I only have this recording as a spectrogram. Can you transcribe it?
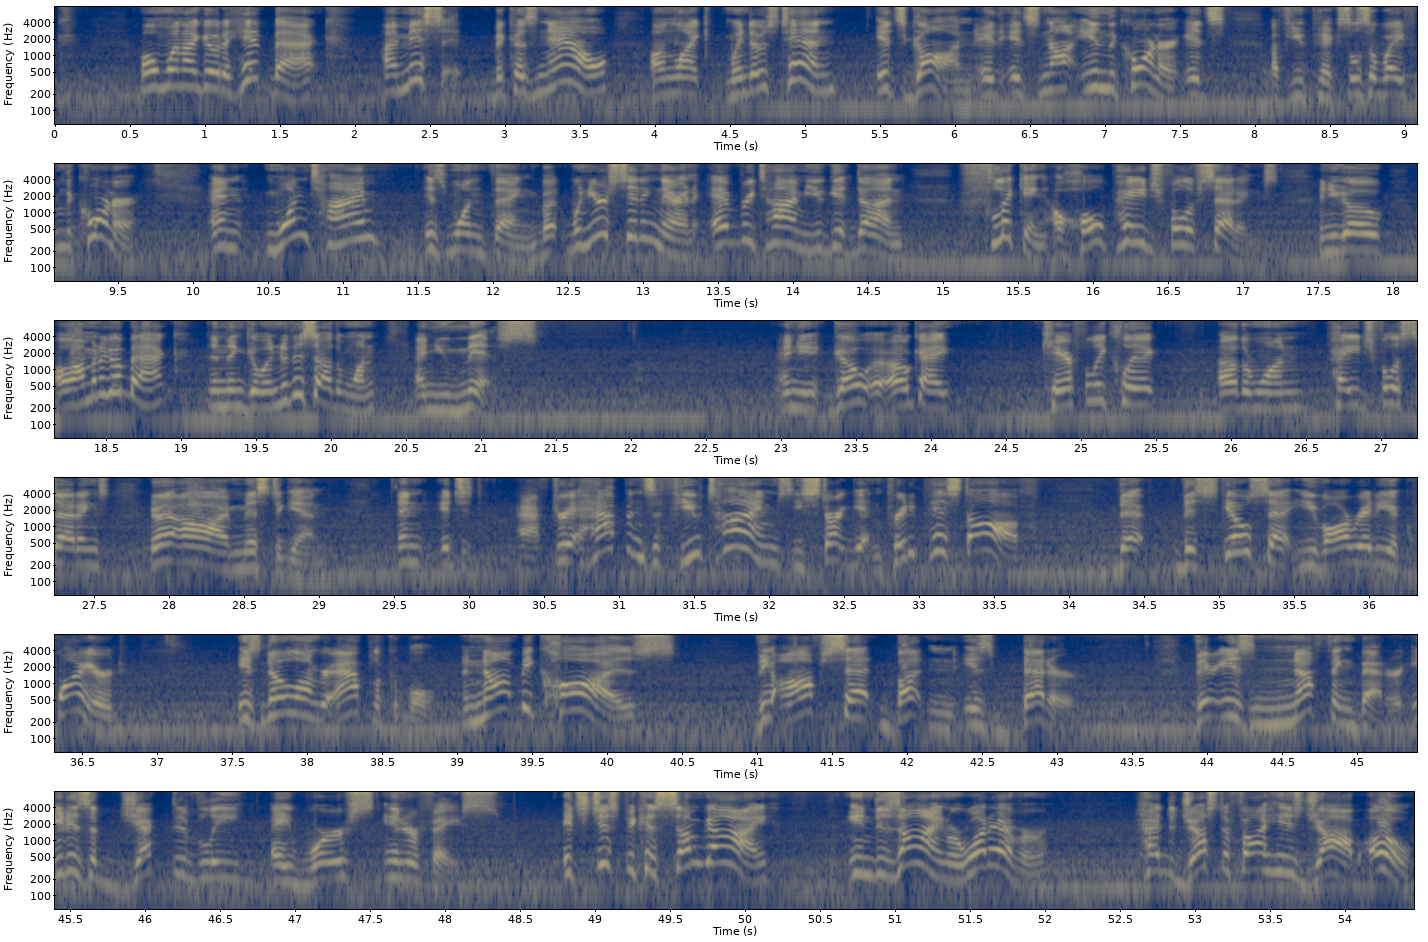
Well, when I go to hit back, I miss it because now, unlike Windows 10, it's gone. It, it's not in the corner. It's a few pixels away from the corner. And one time is one thing, but when you're sitting there and every time you get done flicking a whole page full of settings, and you go, oh, I'm going to go back and then go into this other one, and you miss. And you go, okay, carefully click, other one, page full of settings. oh, I missed again. And it just, after it happens a few times, you start getting pretty pissed off that the skill set you've already acquired is no longer applicable. And not because the offset button is better. There is nothing better. It is objectively a worse interface. It's just because some guy in design or whatever had to justify his job. Oh,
